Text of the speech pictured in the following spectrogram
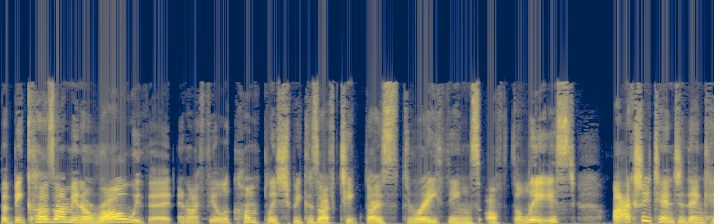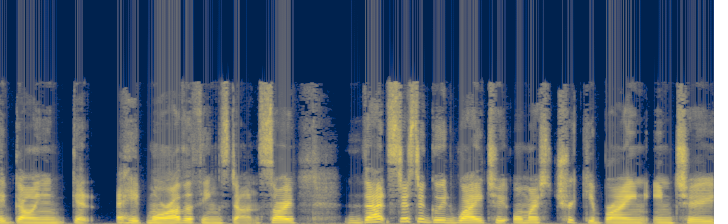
But because I'm in a role with it and I feel accomplished because I've ticked those three things off the list, I actually tend to then keep going and get a heap more other things done. So that's just a good way to almost trick your brain into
